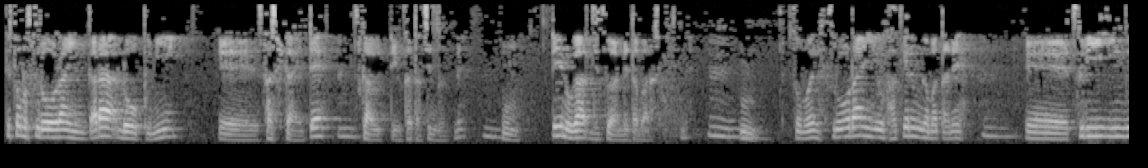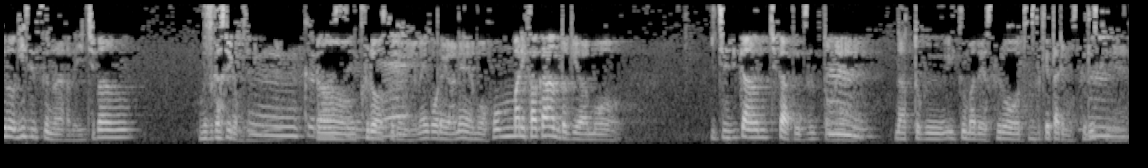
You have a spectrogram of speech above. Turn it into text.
でそのスローラインからロープに、えー差し替えてうん。使うっていう形になるね、うん。うん。っていうのが実はネタバラシですね。うん。うんそのねスローラインをかけるのがまたね、うん。えーツリーイングの技術の中で一番難しいかもしれないね。うん苦労するね。うん苦労するよね、これがね。もうほんまにかからんときはもう、1時間近くずっとね、うん。納得いくまでスローを続けたりもするしね、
